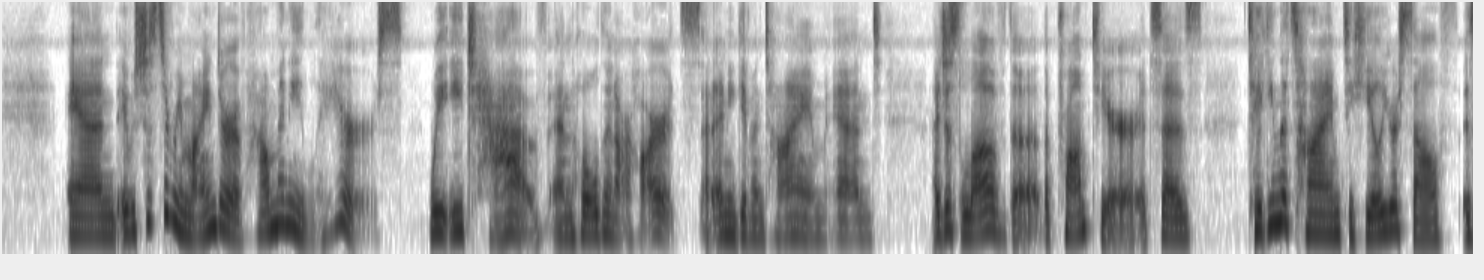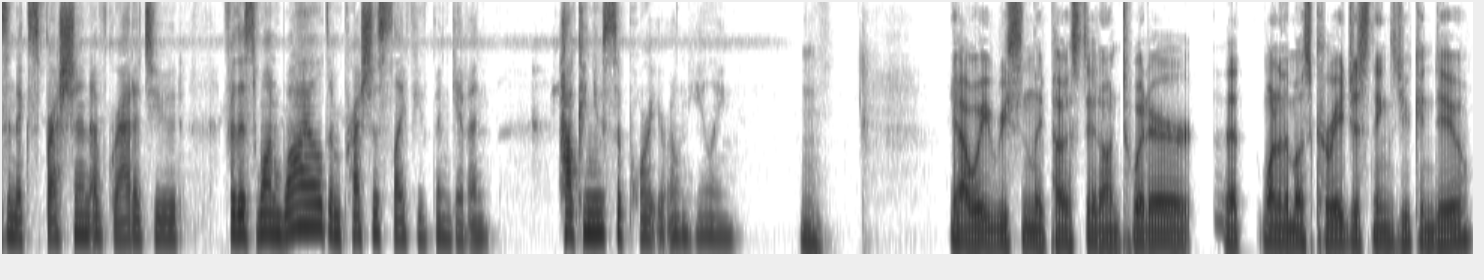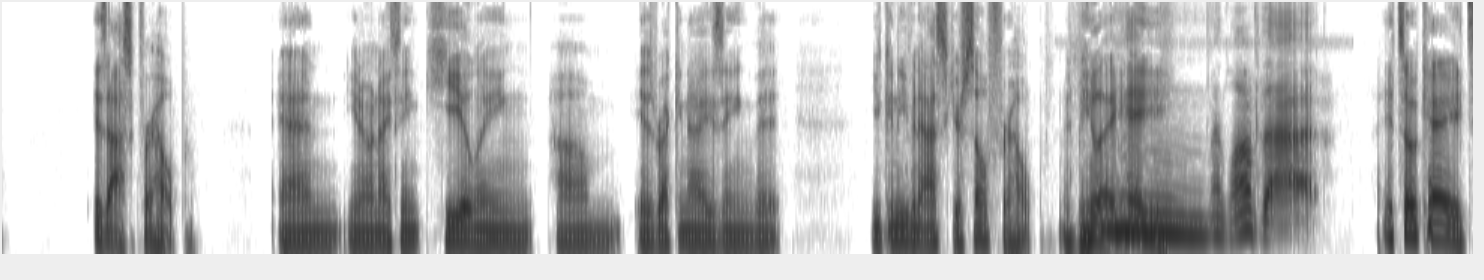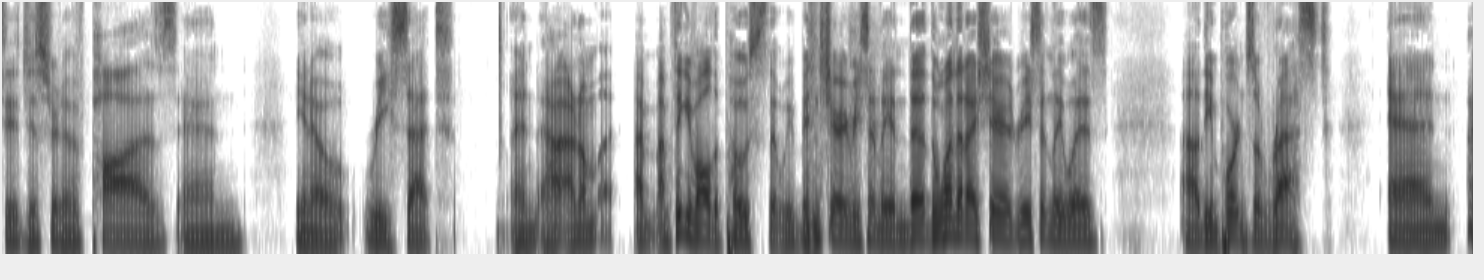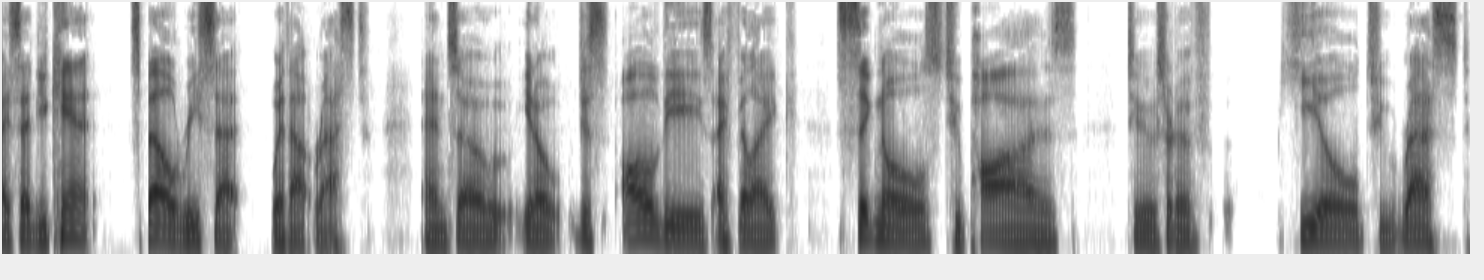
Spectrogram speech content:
And it was just a reminder of how many layers we each have and hold in our hearts at any given time. And I just love the the prompt here. It says, taking the time to heal yourself is an expression of gratitude for this one wild and precious life you've been given. How can you support your own healing? Hmm. Yeah, we recently posted on Twitter that one of the most courageous things you can do is ask for help. And, you know, and I think healing um, is recognizing that you can even ask yourself for help and be like, mm, hey, I love that. It's okay to just sort of pause and you know, reset. And I, I don't know. I'm, I'm thinking of all the posts that we've been sharing recently, and the the one that I shared recently was uh, the importance of rest. And I said you can't spell reset without rest. And so, you know, just all of these, I feel like signals to pause, to sort of heal, to rest,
